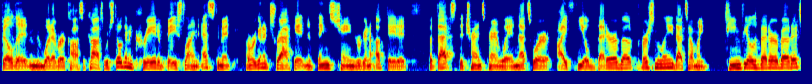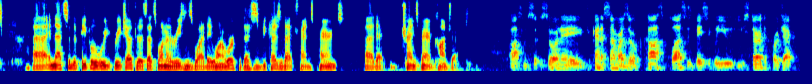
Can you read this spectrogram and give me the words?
build it and whatever it costs it costs. We're still going to create a baseline estimate and we're going to track it and if things change we're going to update it. But that's the transparent way and that's where i feel better about personally. That's how my team feels better about it. Uh, and that's for the people who re- reach out to us that's one of the reasons why they want to work with us is because of that transparent uh, that transparent contract Awesome. So, so in a to kind of summarize, so cost plus is basically you you start the project.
